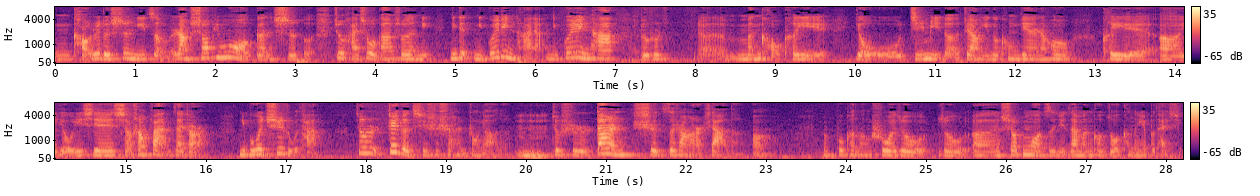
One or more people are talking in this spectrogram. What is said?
嗯考虑的是你怎么让 shopping mall 更适合，就还是我刚刚说的，你你给你规定它呀，你规定它，比如说呃门口可以有几米的这样一个空间，然后可以呃有一些小商贩在这儿，你不会驱逐它，就是这个其实是很重要的，嗯，就是当然是自上而下的，嗯。不可能说就就呃，shopping mall 自己在门口做，可能也不太行。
